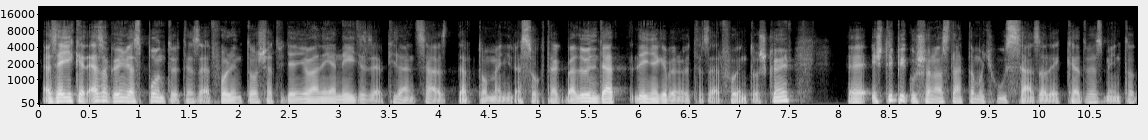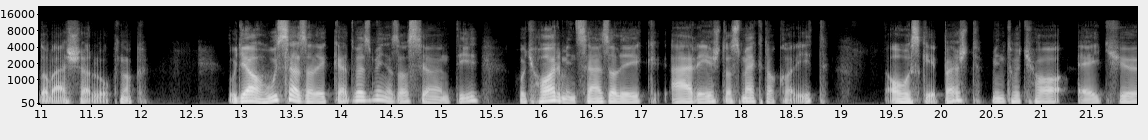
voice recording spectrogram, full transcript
Ez egyiket, ez a könyv, ez pont 5000 forintos, hát ugye nyilván ilyen 4900, nem tudom mennyire szokták belőni, de hát lényegében 5000 forintos könyv, és tipikusan azt láttam, hogy 20% kedvezményt ad a vásárlóknak. Ugye a 20% kedvezmény az azt jelenti, hogy 30% árést azt megtakarít ahhoz képest, mint hogyha egy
